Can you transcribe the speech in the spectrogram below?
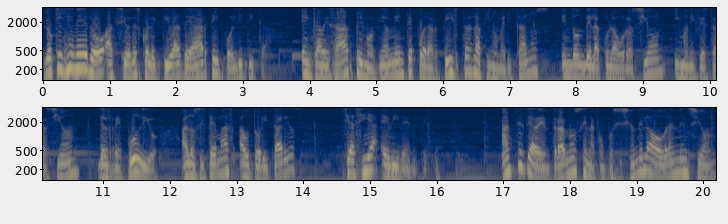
lo que generó acciones colectivas de arte y política, encabezadas primordialmente por artistas latinoamericanos, en donde la colaboración y manifestación del repudio a los sistemas autoritarios se hacía evidente. Antes de adentrarnos en la composición de la obra en mención,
